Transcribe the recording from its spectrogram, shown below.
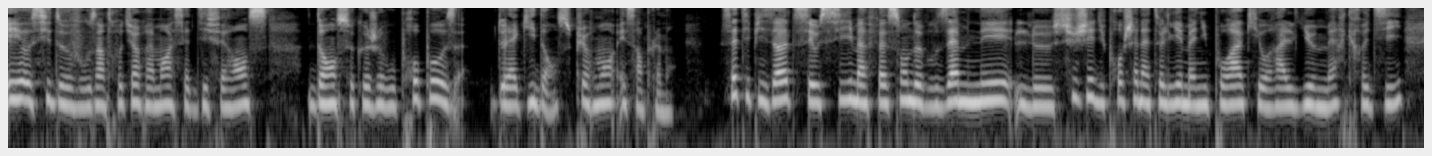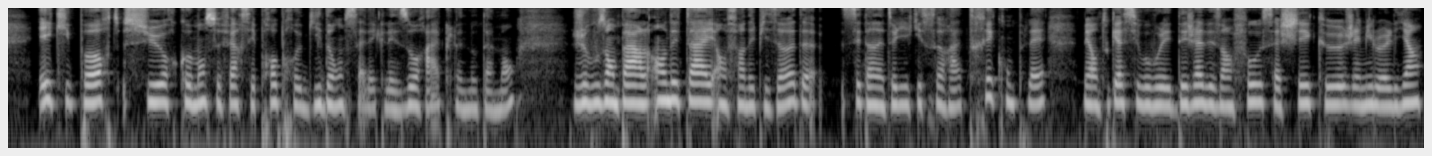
et aussi de vous introduire vraiment à cette différence dans ce que je vous propose de la guidance purement et simplement. Cet épisode, c'est aussi ma façon de vous amener le sujet du prochain atelier Manipura qui aura lieu mercredi et qui porte sur comment se faire ses propres guidances avec les oracles notamment. Je vous en parle en détail en fin d'épisode. C'est un atelier qui sera très complet, mais en tout cas si vous voulez déjà des infos, sachez que j'ai mis le lien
